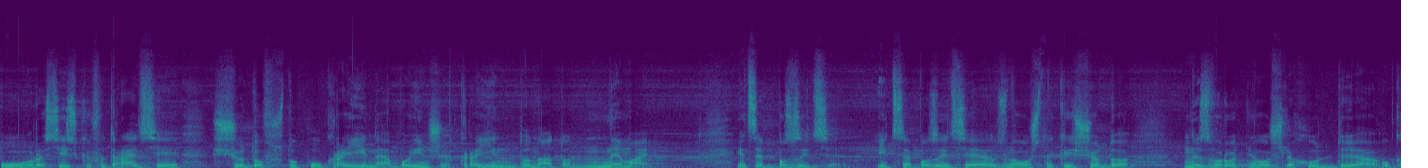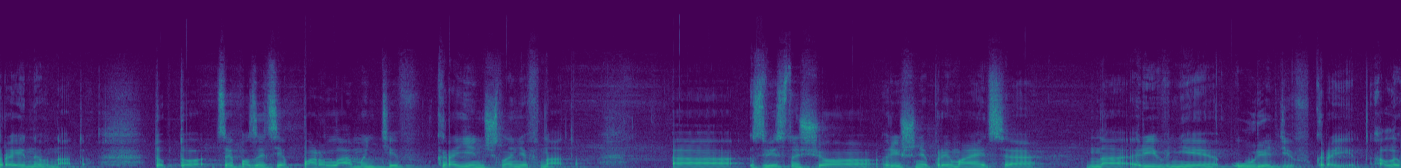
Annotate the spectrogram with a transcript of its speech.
у Російської Федерації щодо вступу України або інших країн до НАТО немає. І це позиція. І це позиція знову ж таки щодо незворотнього шляху для України в НАТО. Тобто, це позиція парламентів країн-членів НАТО. Звісно, що рішення приймається на рівні урядів країн, але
